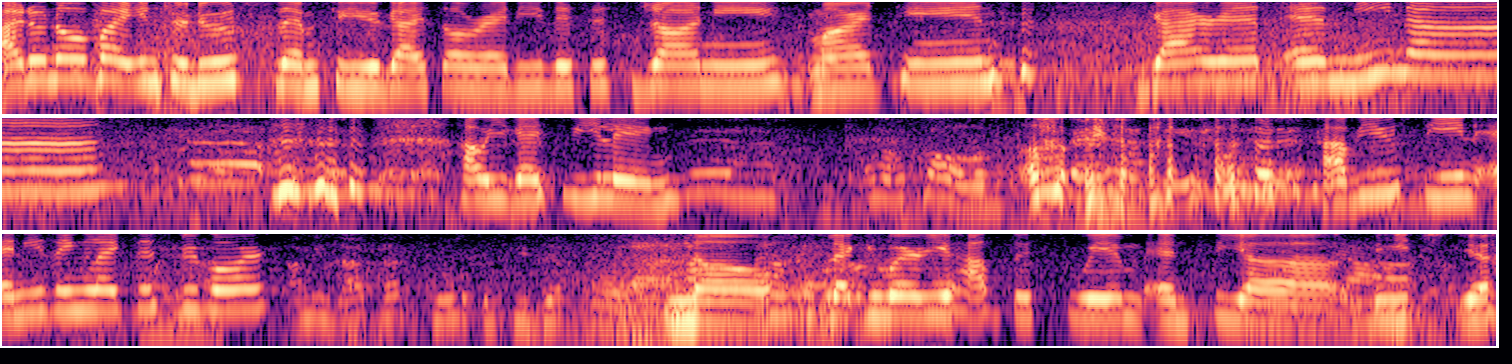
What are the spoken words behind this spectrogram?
I don't know if I introduced them to you guys already. This is Johnny, Martin, Garrett, and Nina. How are you guys feeling? A little cold. Have you seen anything like this before? I mean, that, that's cool if you get the... No, like where you have to swim and see a beach. Yeah,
